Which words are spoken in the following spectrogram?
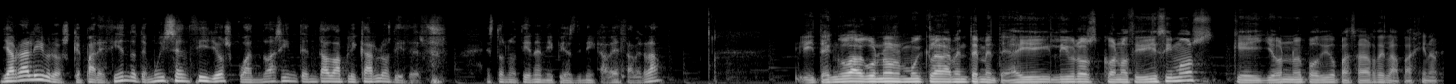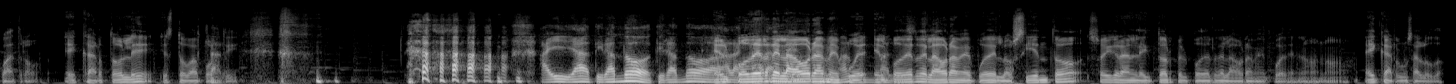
y habrá libros que pareciéndote muy sencillos, cuando has intentado aplicarlos dices, esto no tiene ni pies ni cabeza, ¿verdad? Y tengo algunos muy claramente en mente. Hay libros conocidísimos que yo no he podido pasar de la página 4. Cartole, esto va por ti. Ahí ya, tirando, tirando. el poder de la ¿eh? hora me puede. El poder de la hora me puede. Lo siento, soy gran lector, pero el poder de la hora me puede. No, no. Ekar, un saludo.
